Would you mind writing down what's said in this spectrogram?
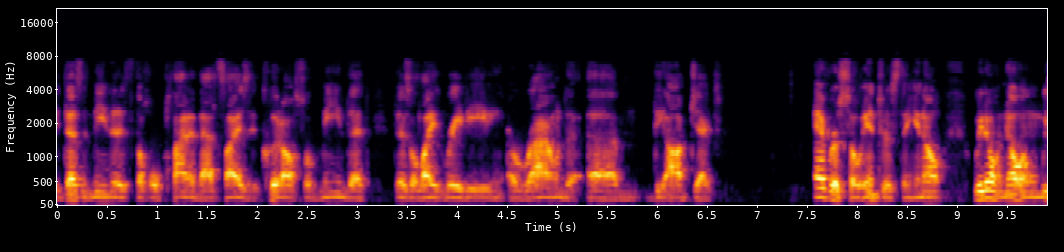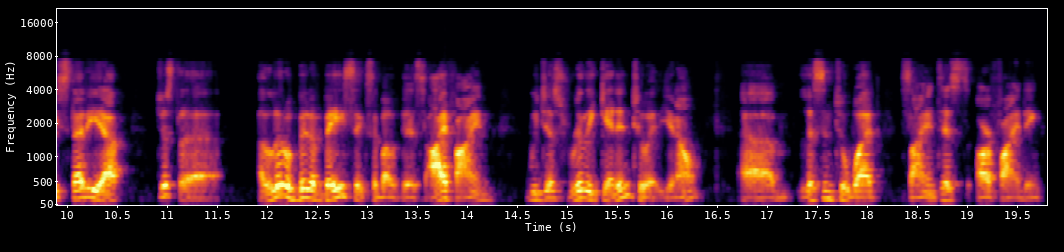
it doesn't mean that it's the whole planet that size. It could also mean that there's a light radiating around um, the object. Ever so interesting, you know. We don't know, and when we study up just a a little bit of basics about this, I find we just really get into it, you know. Um, listen to what scientists are finding.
